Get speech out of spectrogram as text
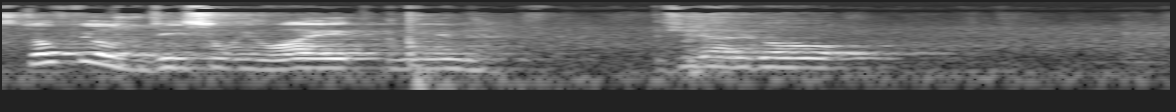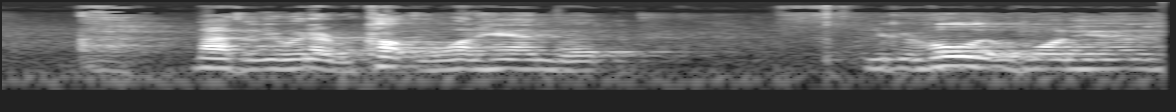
Still feels decently light. I mean, if you gotta go, not that you would ever cut with one hand, but you can hold it with one hand.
